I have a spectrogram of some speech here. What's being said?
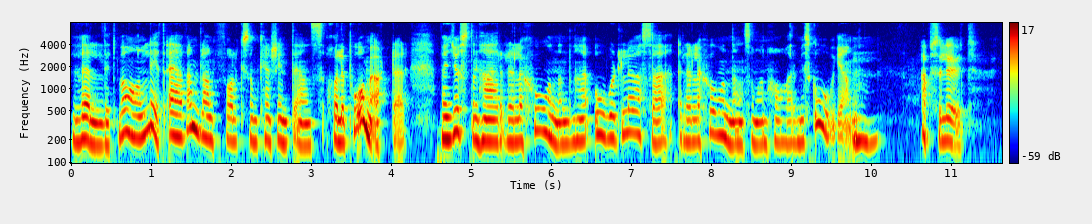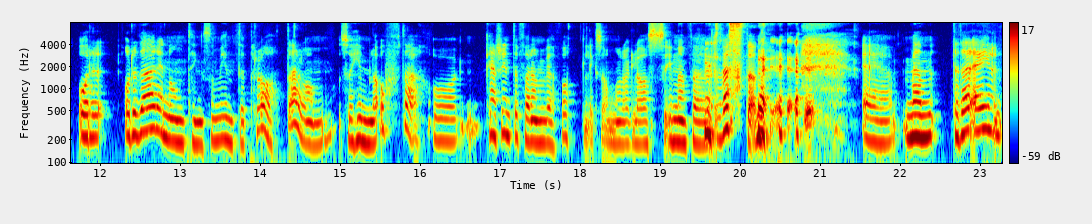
väldigt vanligt, även bland folk som kanske inte ens håller på med örter. Men just den här relationen, den här ordlösa relationen som man har med skogen. Mm. Absolut. Och det, och det där är någonting som vi inte pratar om så himla ofta. Och kanske inte förrän vi har fått liksom några glas innanför västen. eh, men det där är ju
